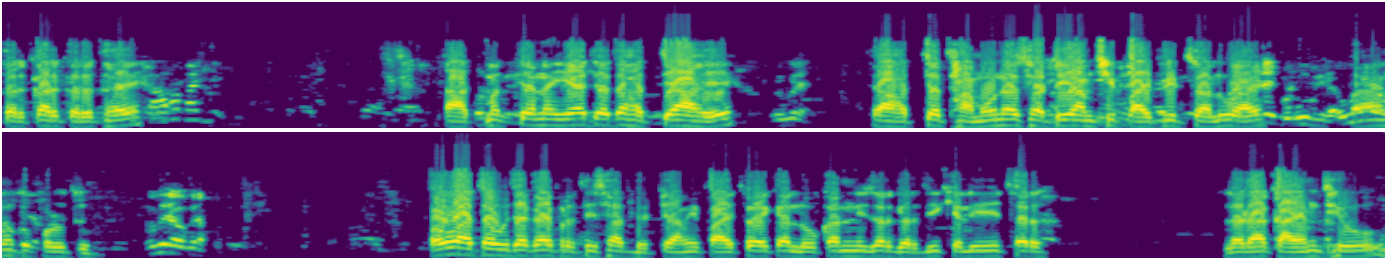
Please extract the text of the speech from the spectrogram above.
सरकार करत आहे. आत्महत्या नाही आहे त्यात हत्या आहे. त्या हत्या थांबवण्यासाठी आमची पायपीट चालू आहे. काय नको पडू तू. पाहू आता उद्या काय प्रतिसाद भेटते आम्ही पाहतोय का लोकांनी जर गर्दी केली तर लढा कायम ठेवू.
